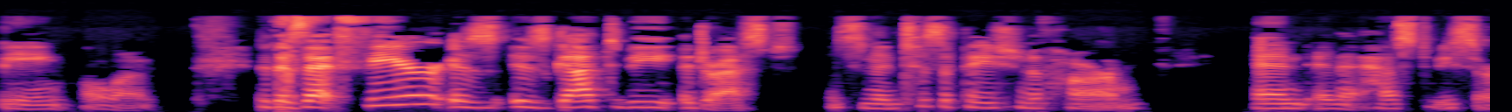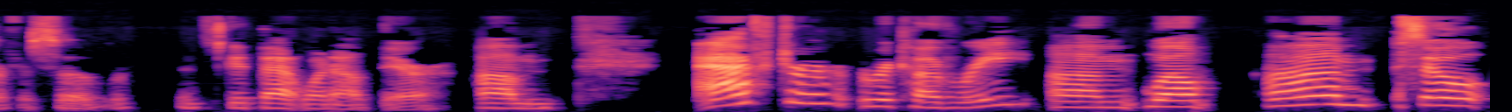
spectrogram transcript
being alone? Because that fear is is got to be addressed. It's an anticipation of harm, and and it has to be surfaced. So let's get that one out there. Um, after recovery, um, well, um, so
